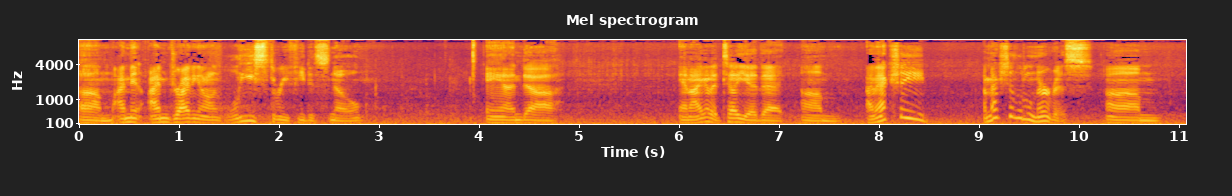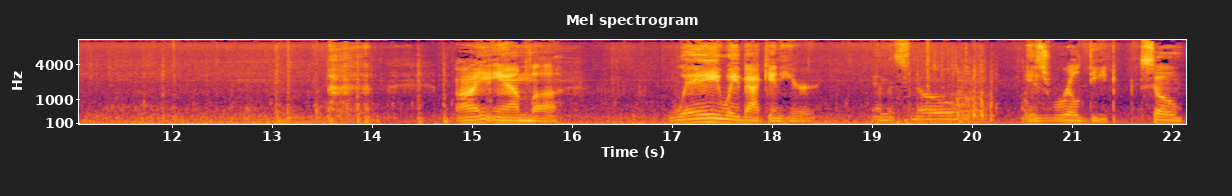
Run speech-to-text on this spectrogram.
Um, I'm in, I'm driving on at least three feet of snow, and uh, and I got to tell you that um, I'm actually I'm actually a little nervous. Um, I am uh, way, way back in here, and the snow is real deep. So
